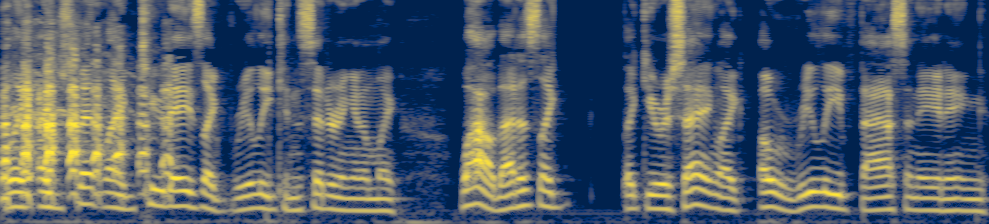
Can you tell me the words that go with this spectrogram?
like i spent like two days like really considering and i'm like wow that is like like you were saying like a really fascinating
